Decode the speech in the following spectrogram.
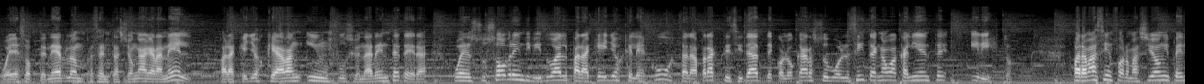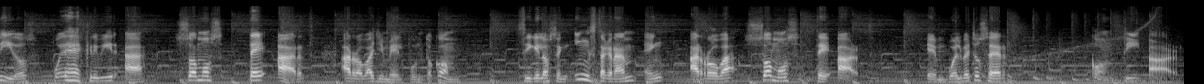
Puedes obtenerlo en presentación a granel para aquellos que hagan infusionar en tetera o en su sobre individual para aquellos que les gusta la practicidad de colocar su bolsita en agua caliente y listo. Para más información y pedidos puedes escribir a somostart.gmail.com. Síguelos en Instagram en arroba somostart. Envuelve tu ser con T-Art.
